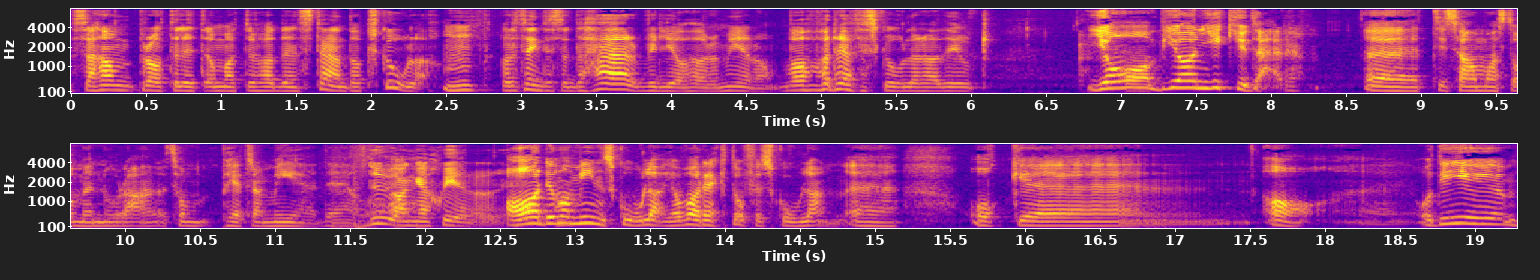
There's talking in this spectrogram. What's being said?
Så han pratade lite om att du hade en stand-up-skola. mm. Och då tänkte jag så det här vill jag höra mer om. Vad var det för skolor du hade gjort? ja Björn gick ju där. Eh, tillsammans då med några andra, som Petra Mede. Och, Du engagerade dig. Ja, det var min skola. Jag var rektor för skolan. Eh, och... Eh, ja. Och det är ju...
